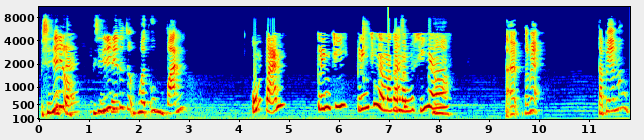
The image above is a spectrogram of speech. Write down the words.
bisa jadi Bisa. loh bisa jadi dia tuh buat umpan Umpan? Kelinci? Kelinci nggak makan Masa- manusia. Nah, ta- tapi tapi emang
